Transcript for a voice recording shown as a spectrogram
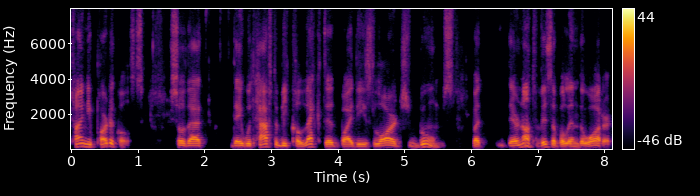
tiny particles so that they would have to be collected by these large booms but they're not visible in the water.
